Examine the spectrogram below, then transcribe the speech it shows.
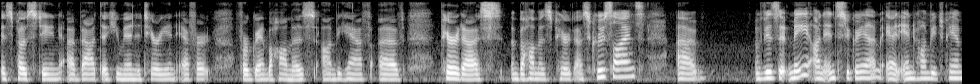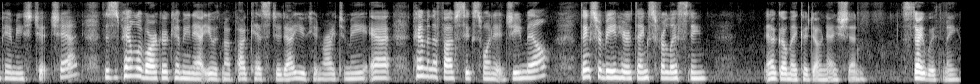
is posting about the humanitarian effort for Grand Bahamas on behalf of Paradise, Bahamas Paradise Cruise Lines. Uh, visit me on Instagram at in Palm Beach Pam Pammy's Chit Chat. This is Pamela Barker coming at you with my podcast today. You can write to me at pamina561 at gmail. Thanks for being here. Thanks for listening. Now go make a donation. Stay with me.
